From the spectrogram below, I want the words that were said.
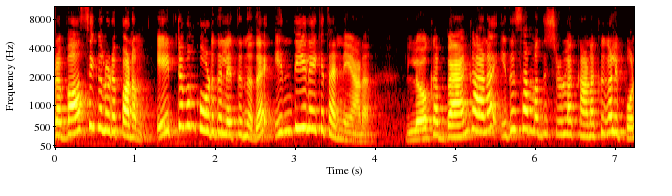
പ്രവാസികളുടെ പണം ഏറ്റവും കൂടുതൽ എത്തുന്നത് ഇന്ത്യയിലേക്ക് തന്നെയാണ്. ലോക ബാങ്കാണ് ഇത് സംബന്ധിച്ചിട്ടുള്ള കണക്കുകൾ ഇപ്പോൾ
